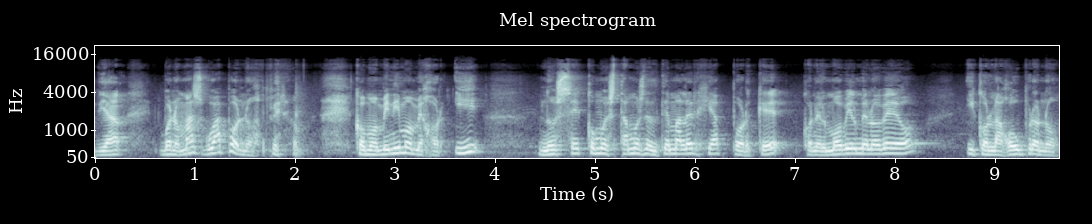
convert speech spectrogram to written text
ya, bueno, más guapo no, pero como mínimo mejor. Y no sé cómo estamos del tema alergia porque con el móvil me lo veo y con la GoPro no.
